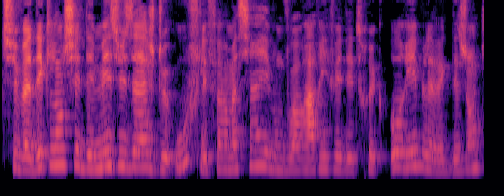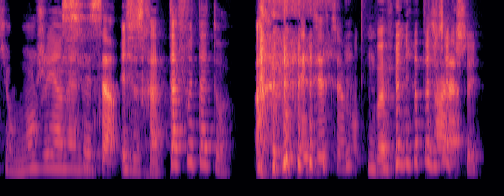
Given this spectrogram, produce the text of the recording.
Tu vas déclencher des mésusages de ouf. Les pharmaciens, ils vont voir arriver des trucs horribles avec des gens qui ont mangé un anneau. C'est ça. Et ce sera ta faute à toi. Exactement. On va venir te chercher.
